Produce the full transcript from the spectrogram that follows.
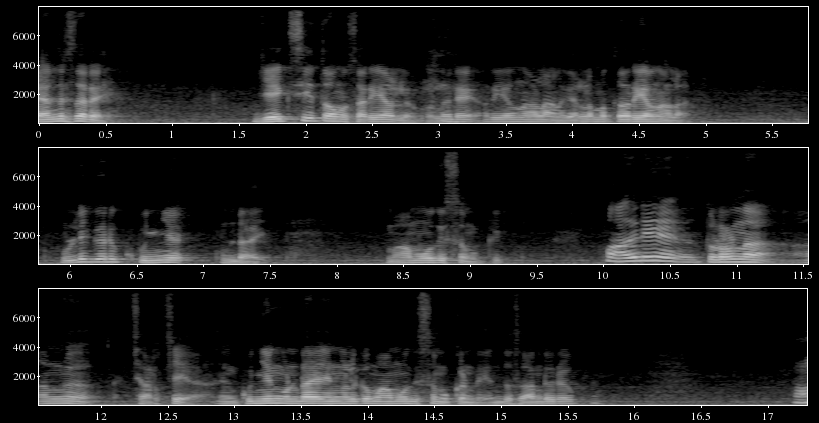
രാജേന്ദ്ര സാറേ ജേക്ക് സി തോമസ് അറിയാമല്ലോ വളരെ അറിയാവുന്ന ആളാണ് കേരളം മൊത്തം അറിയാവുന്ന ആളാണ്. പുള്ളിക്കൊരു കുഞ്ഞ് ഉണ്ടായി മാമോദിസ മുക്കി. അപ്പോൾ അതിനെ തുടർന്ന് അങ്ങ് ചർച്ചയാണ് കൊണ്ടായ ഞങ്ങൾക്ക് മാമോദിസ മുക്കുണ്ട്? എന്ത് സാറിന്റെ ഒരു? ആ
